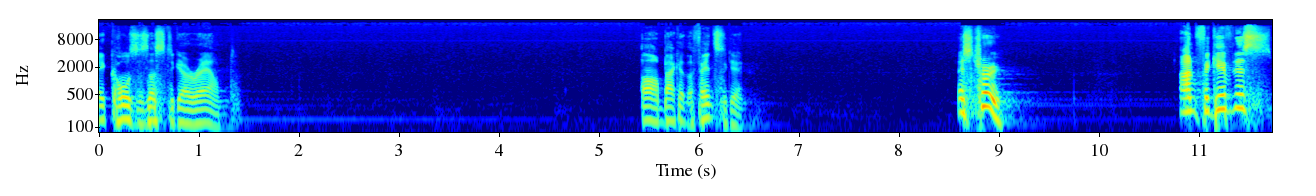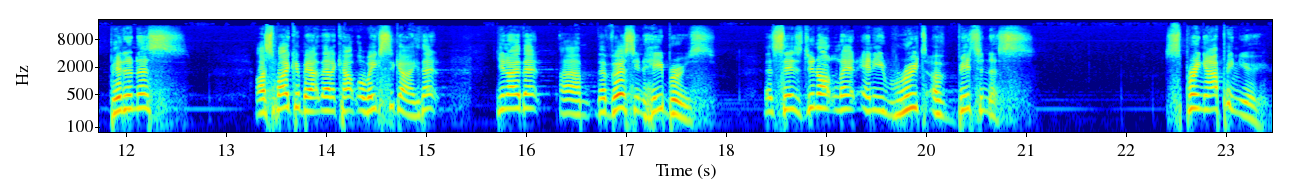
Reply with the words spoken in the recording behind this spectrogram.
It causes us to go around. Oh, I'm back at the fence again. It's true unforgiveness, bitterness. I spoke about that a couple of weeks ago. That, you know, that um, the verse in Hebrews that says, "Do not let any root of bitterness spring up in you."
